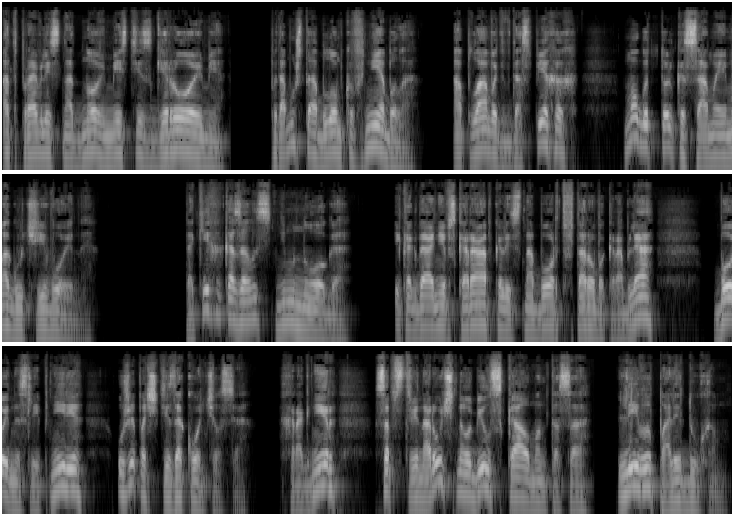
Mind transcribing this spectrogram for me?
отправились на дно вместе с героями, потому что обломков не было, а плавать в доспехах могут только самые могучие воины. Таких оказалось немного, и когда они вскарабкались на борт второго корабля, бой на Слепнире уже почти закончился. Храгнир собственноручно убил Скалмонтаса, Ливы пали духом.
